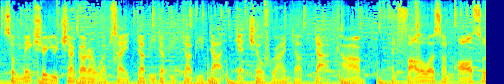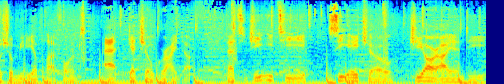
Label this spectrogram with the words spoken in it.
so make sure you check out our website www.getchogrindup.com and follow us on all social media platforms at GetChoGrindUp. That's G E T C H O G R I N D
